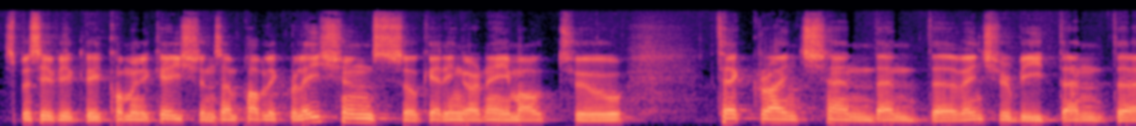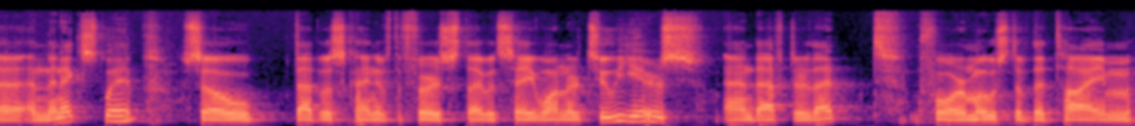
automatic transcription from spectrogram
specifically communications and public relations. So getting our name out to TechCrunch and and uh, VentureBeat and and the Next Web. So that was kind of the first, I would say, one or two years. And after that, for most of the time,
